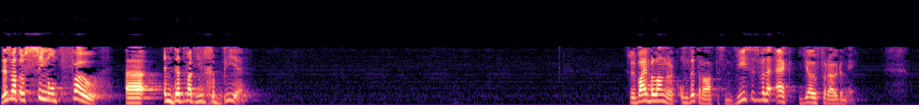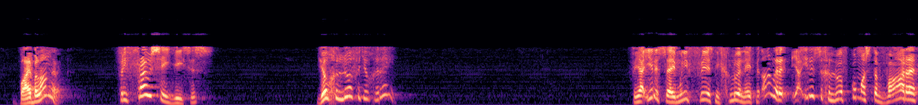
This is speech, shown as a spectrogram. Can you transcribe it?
Dis wat ons sien ontvou uh in dit wat hier gebeur. So dit is baie belangrik om dit raak te sien. Jesus wil ek jou verhouding hê. Baie belangrik. Vir die vrou sê Jesus, jou geloof het jou gered. Vir Jairus sê hy moenie vrees nie, glo net. Met ander woorde, Jairus se geloof kom as te ware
